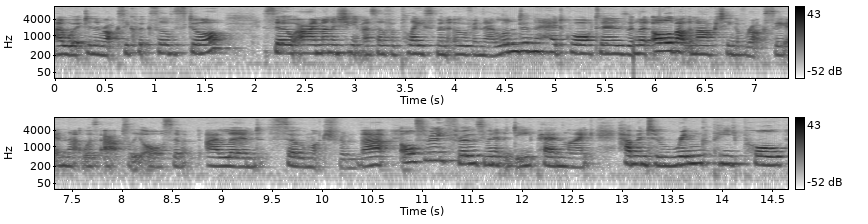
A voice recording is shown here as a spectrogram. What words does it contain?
I worked in the Roxy Quiksilver store. So I managed to get myself a placement over in their London headquarters and learned all about the marketing of Roxy and that was absolutely awesome. I learned so much from that. Also really throws you in at the deep end, like having to ring people,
